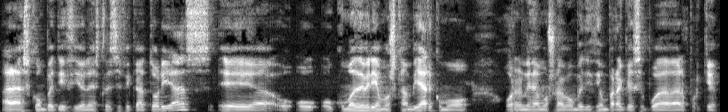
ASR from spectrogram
a las competiciones clasificatorias? Eh, o, cómo deberíamos cambiar? ¿Cómo organizamos una competición para que se pueda dar? Porque,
